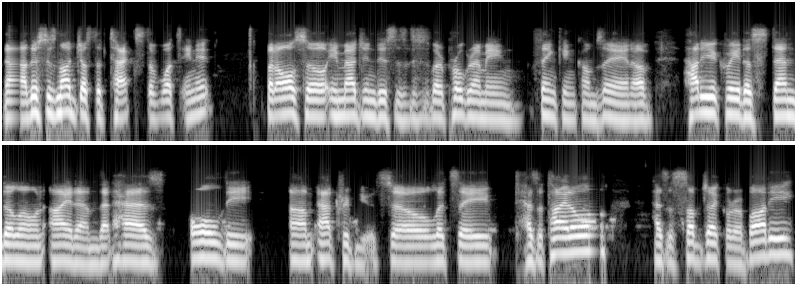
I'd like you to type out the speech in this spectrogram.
Now, this is not just the text of what's in it, but also imagine this is this is where programming thinking comes in of how do you create a standalone item that has all the um, attributes? So let's say has a title, has a subject or a body.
